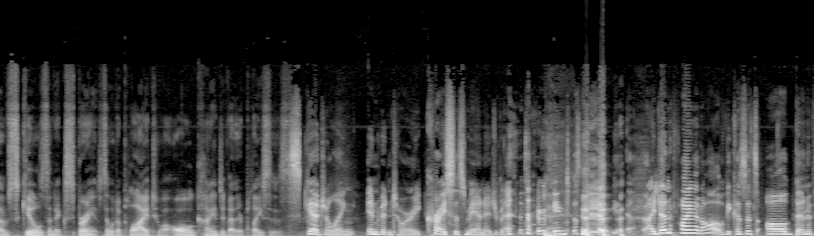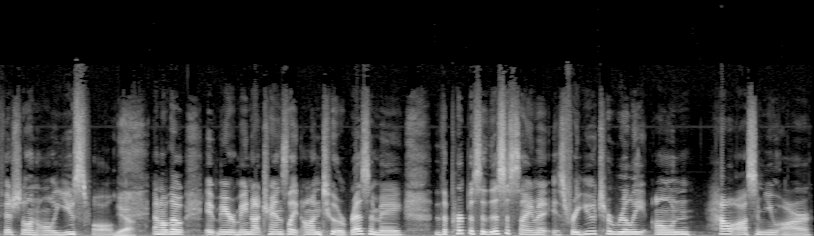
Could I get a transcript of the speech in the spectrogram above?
of skills and experience that would apply to all kinds of other places. scheduling, inventory, crisis management. I mean, just identify it all because it's all beneficial and all useful. Yeah. And although it may or may not translate onto a resume, the purpose of this assignment is for you to really own how awesome you are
